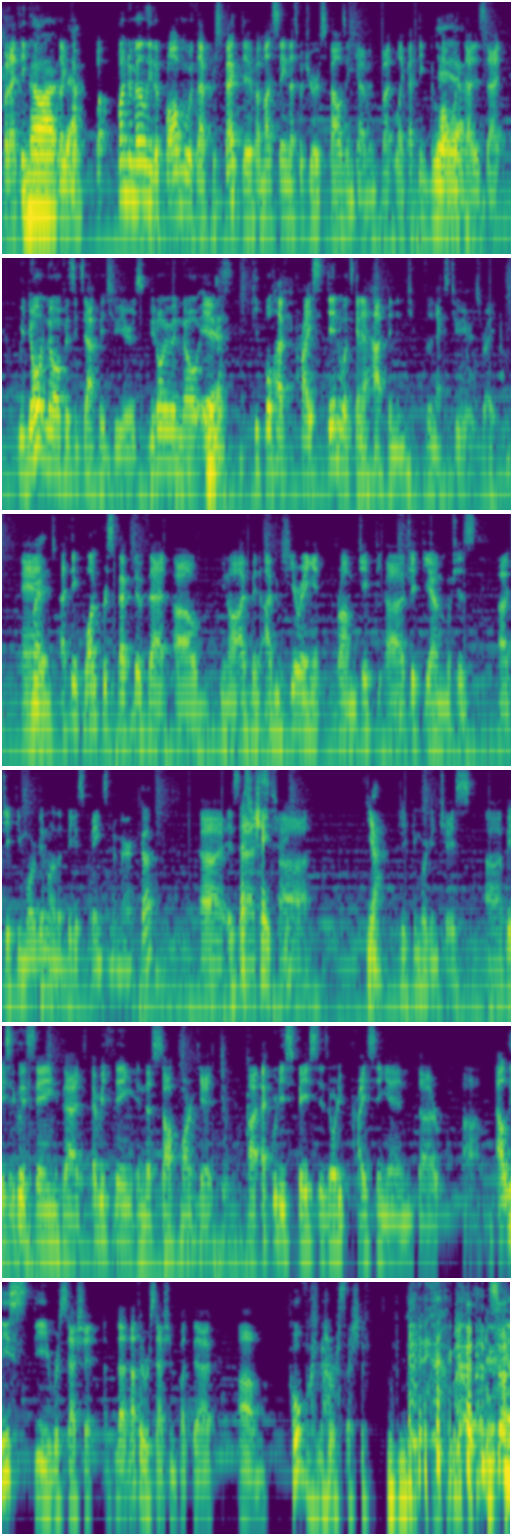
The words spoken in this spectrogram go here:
But I think No, the, like yeah. the, fundamentally the problem with that perspective, I'm not saying that's what you're espousing, Kevin, but like I think the Yeah, problem yeah. with that is that we don't know if it's exactly two years. We don't even know if Yes. people have priced in what's going to happen in two, for the next two years, right? And Right. I think one perspective that uh, you know I've been I've been hearing it from JP, uh, JPM, which is uh, JP Morgan, one of the biggest banks in America, uh, is That's that Chase, right? uh, Yeah. JP Morgan Chase, uh, basically saying that everything in the stock market, uh, equity space is already pricing in the um, at least the recession, not, not the recession, but the um, hopefully not recession. So-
